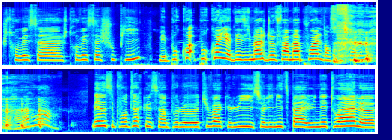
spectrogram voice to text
je, trouvais ça, je trouvais ça choupi. Mais pourquoi pourquoi il y a des images de femmes à poil dans son salon? Ça n'a rien à voir. Mais c'est pour dire que c'est un peu le... Tu vois, que lui, il se limite pas à une étoile, euh,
